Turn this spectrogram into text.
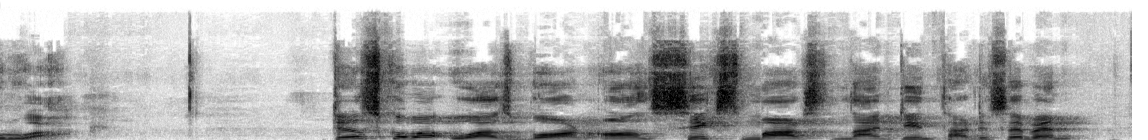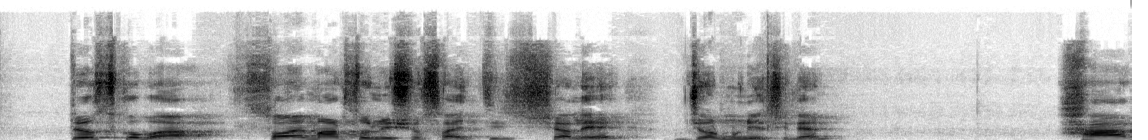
উড়ুয়া। Tereshkova was born on six March nineteen thirty seven Tereshkova ছয় মার্চ উনিশশো সালে জন্ম নিয়েছিলেন। Her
